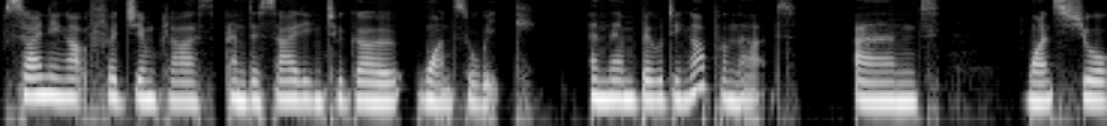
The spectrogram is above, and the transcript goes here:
signing up for gym class and deciding to go once a week and then building up on that and once your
